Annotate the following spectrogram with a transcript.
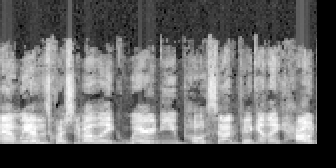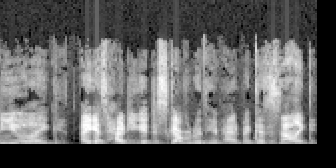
And we have this question about, like, where do you post fanfic? And, like, how do you, like, I guess, how do you get discovered with your fanfic? Because it's not like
